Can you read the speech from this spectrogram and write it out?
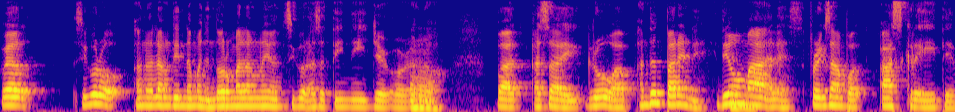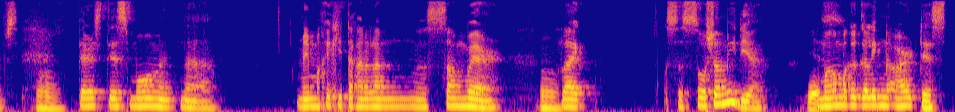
Well siguro ano lang din naman yun, normal lang na yun siguro as a teenager or ano. But as I grow up andun pa rin eh. Hindi mo Mhm. maalis. For example as creatives Mhm. there's this moment na may makikita ka na lang somewhere Mhm. like sa social media Yes. mga magagaling na artist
